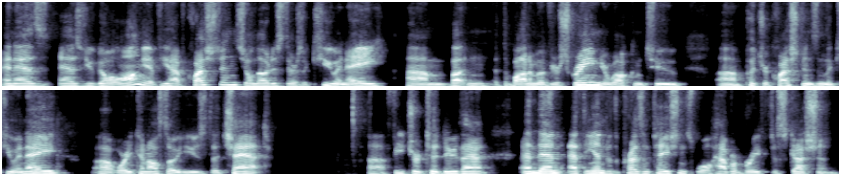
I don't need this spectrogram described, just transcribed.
And as, as you go along, if you have questions, you'll notice there's a Q&A um, button at the bottom of your screen. You're welcome to uh, put your questions in the Q&A, uh, or you can also use the chat uh, feature to do that. And then at the end of the presentations, we'll have a brief discussion.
